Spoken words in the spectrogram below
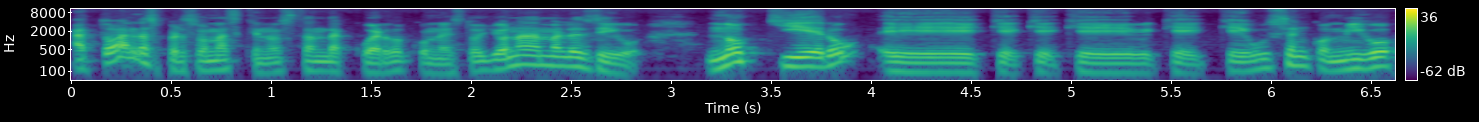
a todas las personas que no están de acuerdo con esto, yo nada más les digo, no quiero eh, que, que, que, que, usen conmigo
